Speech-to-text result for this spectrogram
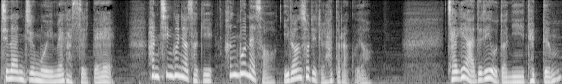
지난주 모임에 갔을 때 한 친구 녀석이 흥분해서 이런 소리를 하더라고요. 자기 아들이 오더니 대뜸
